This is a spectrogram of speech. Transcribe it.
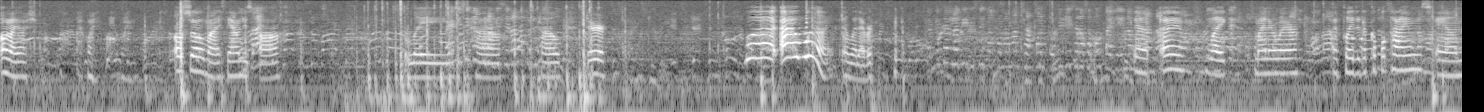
Oh my gosh. I won. I won. Also, my sound is off. Blaze how powder. What? I won. Oh, eh, whatever. yeah, I like Minerware. I've played it a couple times, and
